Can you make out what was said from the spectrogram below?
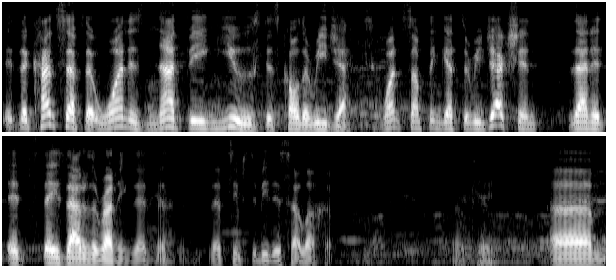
it, the concept that one is not being used is called a reject. Once something gets a rejection, then it, it stays out of the running. That that seems to be this halacha. Okay. Um,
